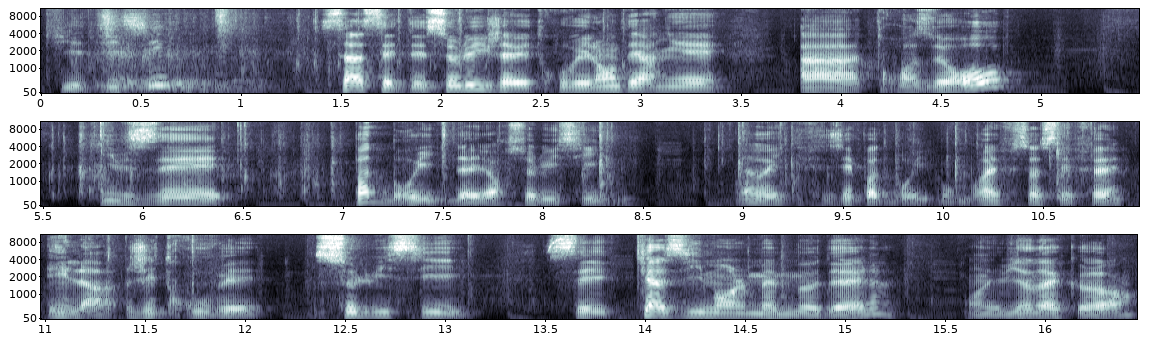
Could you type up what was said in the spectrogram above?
qui est ici. Ça, c'était celui que j'avais trouvé l'an dernier à 3 euros. Il faisait pas de bruit, d'ailleurs, celui-ci. Ah oui, il faisait pas de bruit. Bon, bref, ça c'est fait. Et là, j'ai trouvé celui-ci. C'est quasiment le même modèle. On est bien d'accord.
